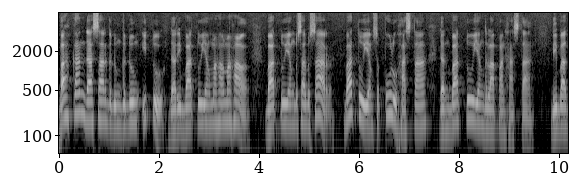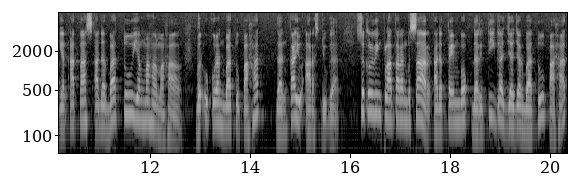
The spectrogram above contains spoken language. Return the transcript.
Bahkan dasar gedung-gedung itu dari batu yang mahal-mahal, batu yang besar-besar, batu yang sepuluh hasta, dan batu yang delapan hasta. Di bagian atas ada batu yang mahal-mahal, berukuran batu pahat dan kayu aras juga. Sekeliling pelataran besar ada tembok dari tiga jajar batu pahat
